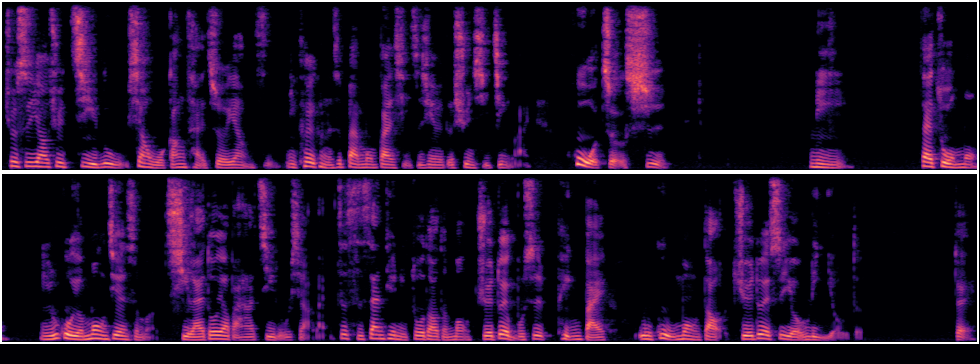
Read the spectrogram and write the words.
就是要去记录像我刚才这样子。你可以可能是半梦半醒之间有一个讯息进来，或者是你在做梦，你如果有梦见什么，起来都要把它记录下来。这十三天你做到的梦，绝对不是平白无故梦到，绝对是有理由的。对。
